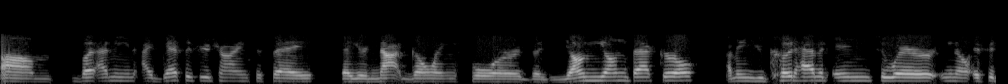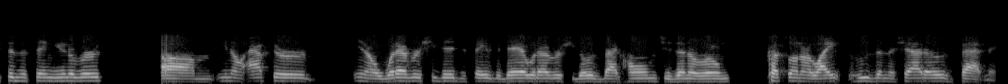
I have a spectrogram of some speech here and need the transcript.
Um, but I mean, I guess if you're trying to say that you're not going for the young, young Batgirl, I mean, you could have it in to where you know if it's in the same universe, um, you know, after you know whatever she did to save the day or whatever, she goes back home, she's in her room, cuts on her light. Who's in the shadows? Batman.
